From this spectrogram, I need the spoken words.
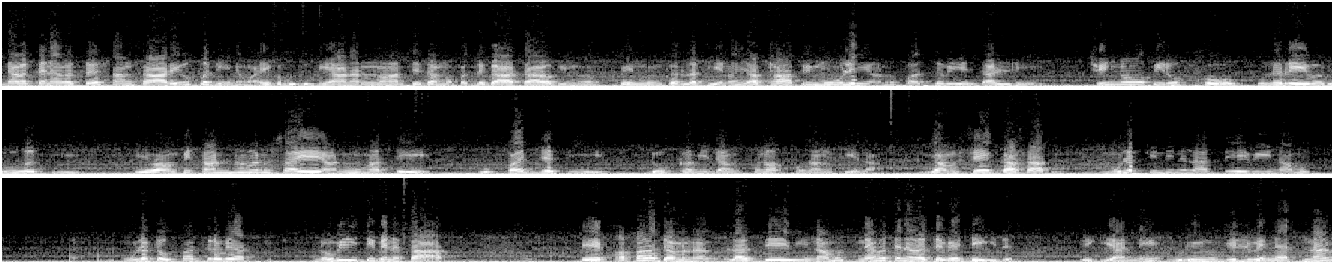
නැවත නැවත සංසාරේ උපදිනවා. ඒක බුදු පියාණන් වහන්සේ ධම්මපද ගාථාවකින් පෙන්වුම් කරලා තියෙනවා. යථාපි මූලේ අනුපද්දවේ දල්ලේ. චින්නෝපි රුක්ඛෝ පුනරේව රූහති. ඒවම්පි තණ්හානුසයේ 97 උපජ්ජති දුක්ඛමිදං පුනප්පුනං කියලා. යම්සේ ගසත් මුල කිඳින ලද්දේවි නමුත් මුලට උපද්‍රවයක් නොවි තිබෙන තාක් ඒ කපා දමන ලද්දේවි නමුත් නැවත නැවත වැඩෙයිද? ඒ කියන්නේ මුලින් ගිල්ලුවේ නැත්නම්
